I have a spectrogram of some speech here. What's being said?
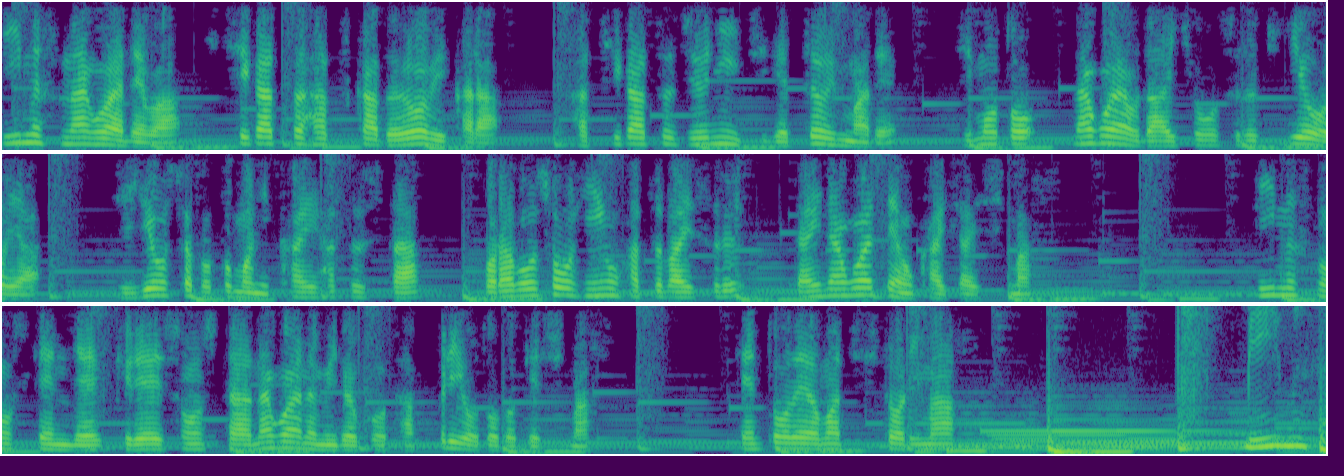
ビームス名古屋では7月20日土曜日から8月12日月曜日まで地元名古屋を代表する企業や事業者とともに開発したコラボ商品を発売する大名古屋店を開催します。ビームスの視点でキュレーションした名古屋の魅力をたっぷりお届けします。店頭でお待ちしております。ビームス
